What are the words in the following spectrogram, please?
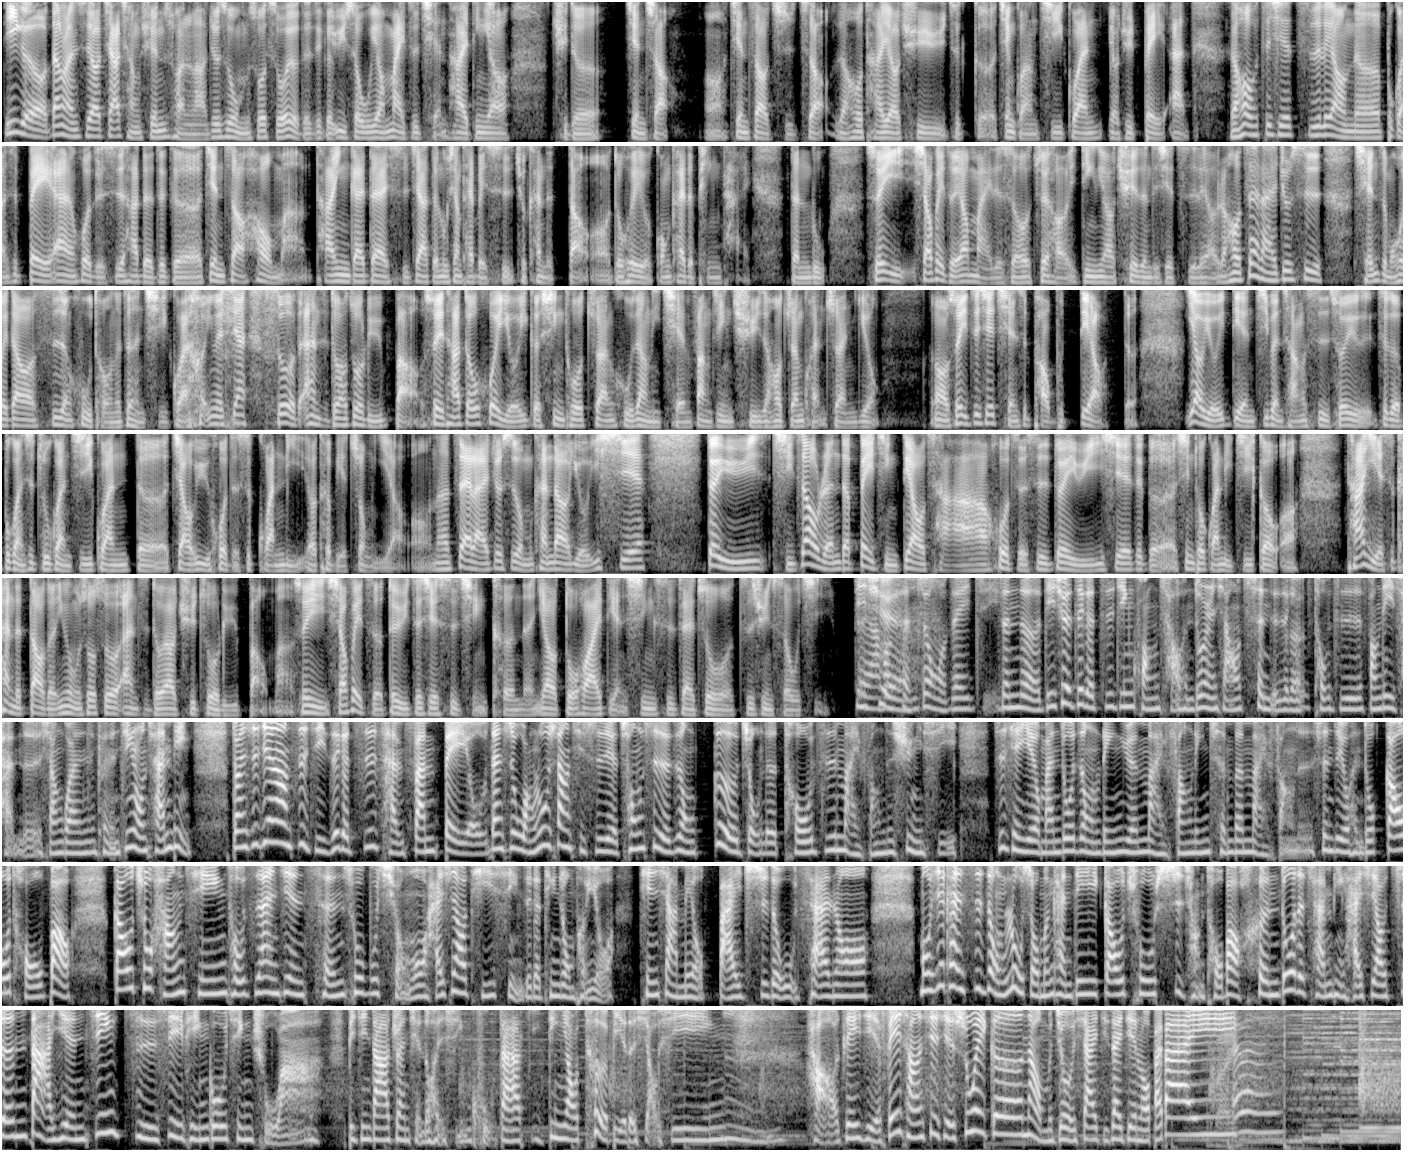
第一个当然是要加强宣传啦，就是我们说所有的这个预售屋要卖之前，他一定要取得建造。哦，建造执照，然后他要去这个建管机关要去备案，然后这些资料呢，不管是备案或者是他的这个建造号码，他应该在实价登录，像台北市就看得到哦，都会有公开的平台登录。所以消费者要买的时候，最好一定要确认这些资料，然后再来就是钱怎么会到私人户头呢？这很奇怪，因为现在所有的案子都要做旅保，所以他都会有一个信托专户，让你钱放进去，然后专款专用。哦，所以这些钱是跑不掉的，要有一点基本常识。所以这个不管是主管机关的教育或者是管理，要特别重要哦。那再来就是我们看到有一些对于起造人的背景调查，或者是对于一些这个信托管理机构啊，他也是看得到的。因为我们说所有案子都要去做履保嘛，所以消费者对于这些事情可能要多花一点心思在做资讯收集。的确沉重，我这一集真的的确，这个资金狂潮，很多人想要趁着这个投资房地产的相关可能金融产品，短时间让自己这个资产翻倍哦。但是网络上其实也充斥着这种各种的投资买房的讯息，之前也有蛮多这种零元买房、零成本买房的，甚至有很多高投报、高出行情投资案件层出不穷哦。还是要提醒这个听众朋友。天下没有白吃的午餐哦。某些看似这种入手门槛低、高出市场投报很多的产品，还是要睁大眼睛仔细评估清楚啊！毕竟大家赚钱都很辛苦，大家一定要特别的小心。嗯，好，这一集也非常谢谢舒卫哥，那我们就下一集再见喽，拜拜，拜拜。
